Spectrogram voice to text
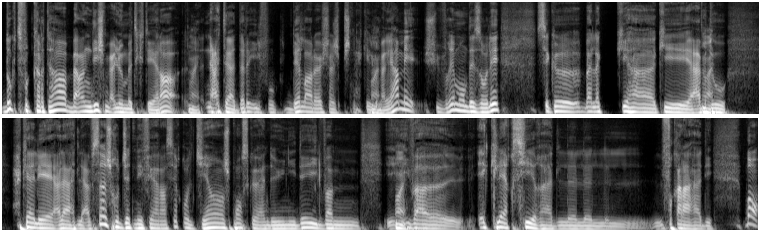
دوك تفكرتها ما عنديش معلومات كثيره واي. نعتذر يفو دير la recherche باش نحكي لكم واي. عليها mais je suis vraiment désolé c'est que بالك كي ها- كي عبدو حكى لي على هاد العفسه شغل جاتني في راسي قلت tiens je pense que عنده une idée il va m- Ouais. il va éclaircir هاد ال- ال- ال- الفقره هذه bon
